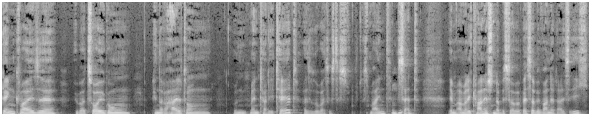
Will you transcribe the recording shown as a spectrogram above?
Denkweise, Überzeugung, innere Haltung und Mentalität. Also sowas ist das, das Mindset. Mhm. Im Amerikanischen, da bist du aber besser bewandert als ich,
